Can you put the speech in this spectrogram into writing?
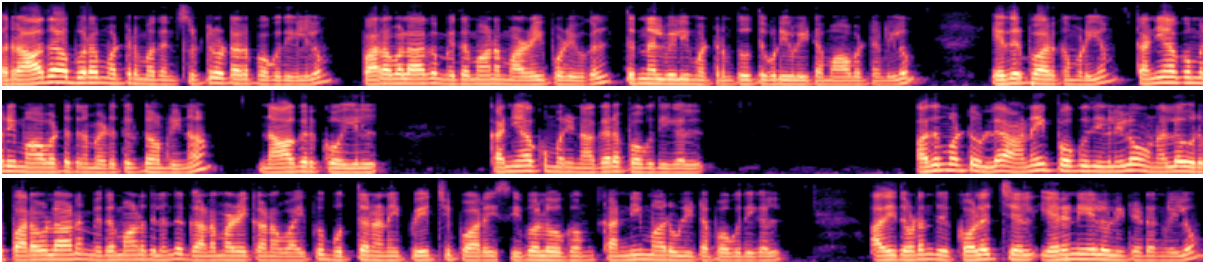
ராதாபுரம் மற்றும் அதன் சுற்றுவட்டார பகுதிகளிலும் பரவலாக மிதமான மழை பொழிவுகள் திருநெல்வேலி மற்றும் தூத்துக்குடி உள்ளிட்ட மாவட்டங்களிலும் எதிர்பார்க்க முடியும். கன்னியாகுமரி மாவட்டத்தை நம்ம எடுத்துக்கிட்டோம் அப்படின்னா நாகர்கோயில் கன்னியாகுமரி நகர பகுதிகள் அது மட்டும் இல்லை அணை பகுதிகளிலும் நல்ல ஒரு பரவலான மிதமானதுலேருந்து கனமழைக்கான வாய்ப்பு புத்தன் அணை பேச்சுப்பாறை சிவலோகம் கன்னிமார் உள்ளிட்ட பகுதிகள். அதைத் தொடர்ந்து கொலைச்சல் எரணியல் உள்ளிட்ட இடங்களிலும்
